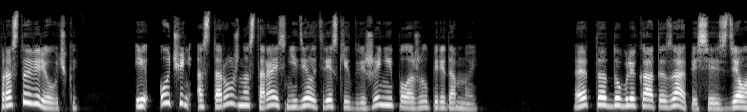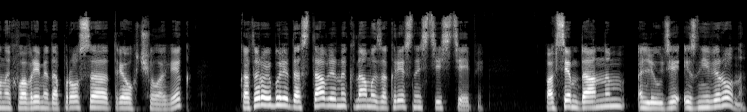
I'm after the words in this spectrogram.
простой веревочкой, и очень осторожно, стараясь не делать резких движений, положил передо мной. Это дубликаты записей, сделанных во время допроса трех человек, которые были доставлены к нам из окрестностей степи. По всем данным, люди из Неверона.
